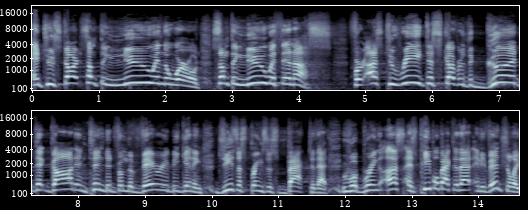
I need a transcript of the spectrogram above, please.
and to start something new in the world, something new within us for us to rediscover the good that God intended from the very beginning. Jesus brings us back to that. He will bring us as people back to that, and eventually,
